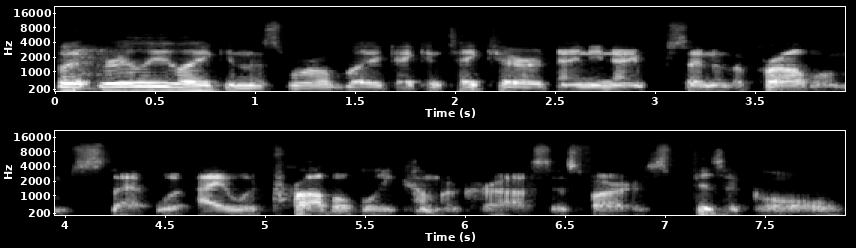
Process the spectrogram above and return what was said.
but really, like in this world, like I can take care of ninety nine percent of the problems that w- I would probably come across as far as physical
